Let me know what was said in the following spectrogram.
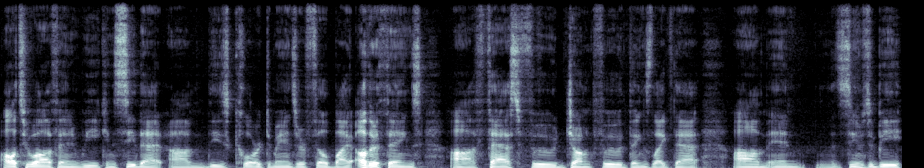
all too often we can see that um, these caloric demands are filled by other things, uh, fast food, junk food, things like that. Um, and it seems to be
